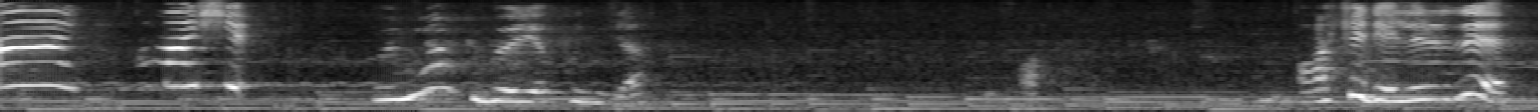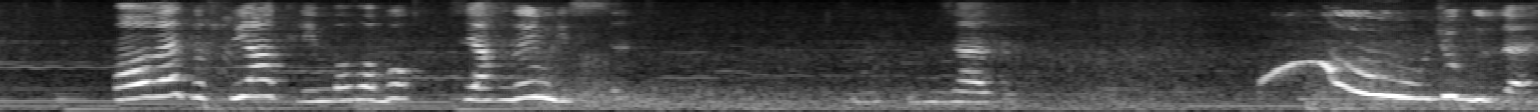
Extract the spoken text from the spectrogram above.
Ay. Ama Ayşe. Ölmüyor ki böyle yapınca. Ayşe delirdi. Baba belki suya atlayayım. Baba bu siyahlığım gitsin. Güzeldi. Oo, çok güzel.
